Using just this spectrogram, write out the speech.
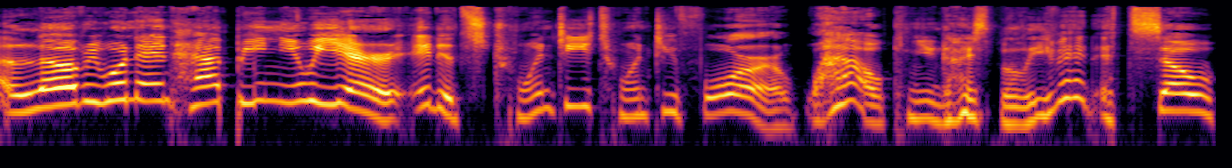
Hello, everyone, and Happy New Year! It is 2024. Wow, can you guys believe it? It's so,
